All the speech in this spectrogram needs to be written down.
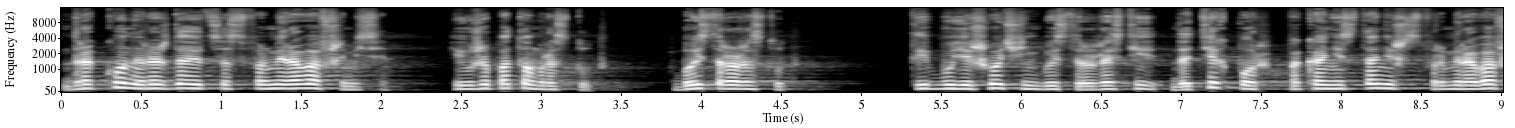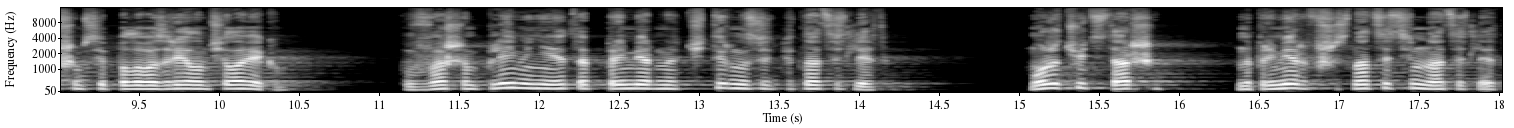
Драконы рождаются сформировавшимися и уже потом растут. Быстро растут. Ты будешь очень быстро расти до тех пор, пока не станешь сформировавшимся половозрелым человеком. В вашем племени это примерно 14-15 лет. Может, чуть старше. Например, в 16-17 лет.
